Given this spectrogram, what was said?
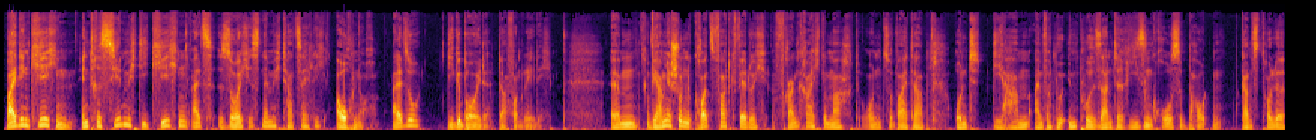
Bei den Kirchen interessieren mich die Kirchen als solches nämlich tatsächlich auch noch. Also die Gebäude, davon rede ich. Ähm, wir haben ja schon eine Kreuzfahrt quer durch Frankreich gemacht und so weiter. Und die haben einfach nur impulsante, riesengroße Bauten. Ganz tolle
